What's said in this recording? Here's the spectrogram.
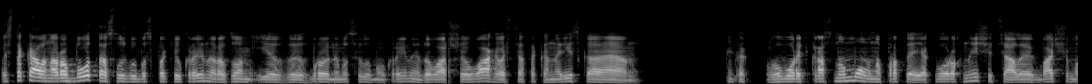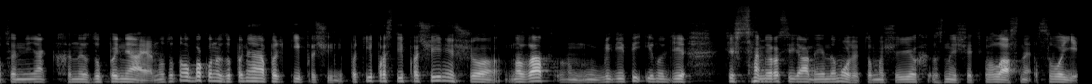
Ось така вона робота Служби безпеки України разом із Збройними силами України. До вашої уваги, ось ця така нарізка, яка говорить красномовно про те, як ворог нищиться, але як бачимо, це ніяк не зупиняє. Ну з одного боку, не зупиняє по якій причині? По тій простій причині, що назад відійти іноді ті ж самі росіяни і не можуть, тому що їх знищать власне свої.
